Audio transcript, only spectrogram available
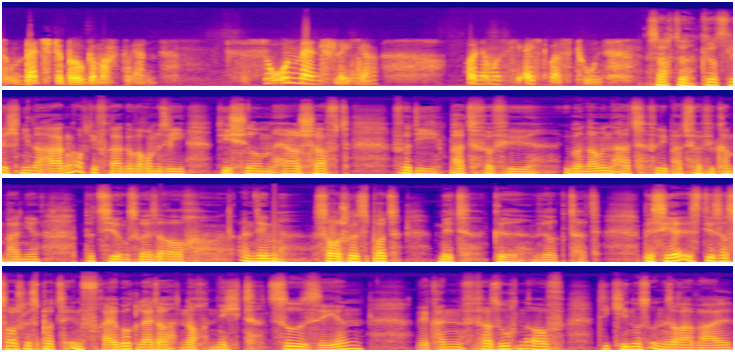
zum Vegetable gemacht werden. Das ist so unmenschlich, ja. Und da muss ich echt was tun. Sagte kürzlich Nina Hagen auf die Frage, warum sie die Schirmherrschaft für die Pad-Verfü übernommen hat, für die Pad-Verfü-Kampagne, beziehungsweise auch an dem Social Spot mitgewirkt hat. Bisher ist dieser Social Spot in Freiburg leider noch nicht zu sehen. Wir können versuchen, auf die Kinos unserer Wahl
